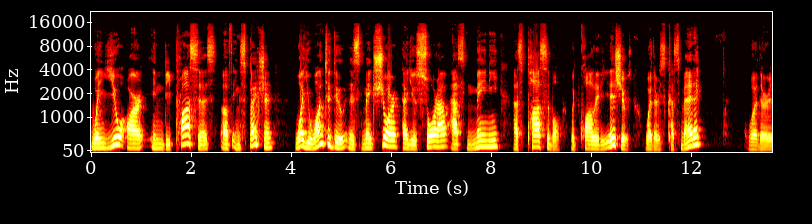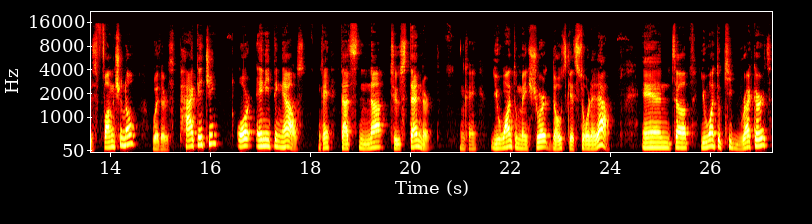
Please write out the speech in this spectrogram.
when you are in the process of inspection, what you want to do is make sure that you sort out as many as possible with quality issues, whether it's cosmetic, whether it's functional, whether it's packaging, or anything else. Okay, that's not too standard. Okay, you want to make sure those get sorted out. And uh, you want to keep records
